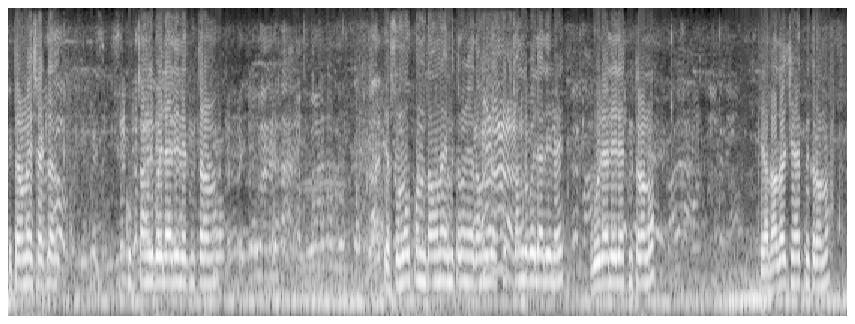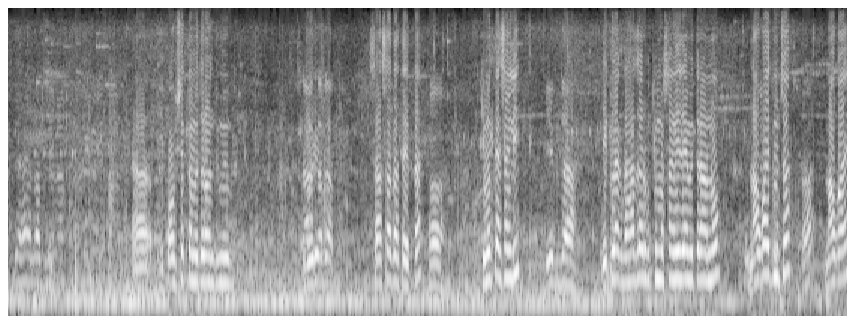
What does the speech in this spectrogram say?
मित्रांनो या साईडला खूप चांगली बैल आलेली आहेत मित्रांनो. त्या समोर पण दावण आहे मित्रांनो. या दावणीला खूप चांगली बैल आलेली आहेत. गोरे आलेले आहेत मित्रांनो. या दादाचे आहेत मित्रांनो. पाहू शकता मित्रांनो तुम्ही. सहा सात आहेत का? किंमत काय सांगली? एकदा एक लाख दहा हजार रुपये किंमत सांगलेली आहे मित्रांनो. नाव काय तुमचं? नाव काय?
